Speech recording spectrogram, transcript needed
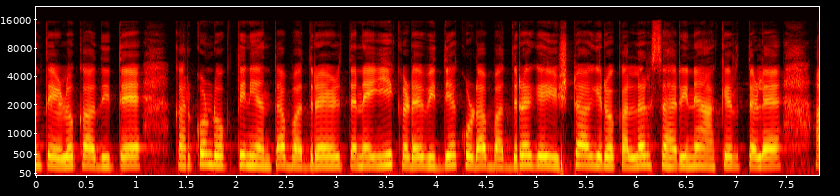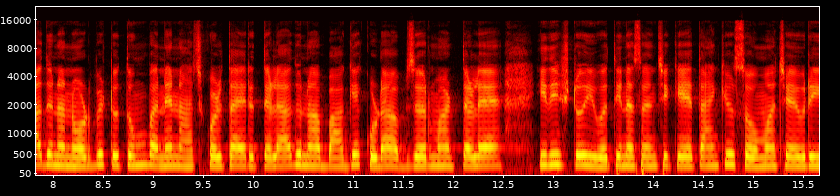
ಅಂತ ಹೇಳೋಕ್ಕಾದೀತೆ ಕರ್ಕೊಂಡು ಹೋಗ್ತೀನಿ ಅಂತ ಭದ್ರ ಹೇಳ್ತಾನೆ. ಈ ಕಡೆ ವಿದ್ಯೆ ಕೂಡ ಭದ್ರಗೆ ಇಷ್ಟ ಆಗಿರೋ ಕಲರ್ ಸ್ಯಾರಿನೇ ಹಾಕಿರ್ತಾಳೆ. ಅದನ್ನು ನೋಡಿಬಿಟ್ಟು ತುಂಬಾ ನಾಚ್ಕೊಳ್ತಾ ಇರ್ತಾಳೆ. ಅದನ್ನು ಭಾಗ್ಯ ಕೂಡ ಅಬ್ಸರ್ವ್ ಮಾಡ್ತಾಳೆ. ಇದಿಷ್ಟು ಇವತ್ತಿನ ಸಂಚಿಕೆ. Thank you so much every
